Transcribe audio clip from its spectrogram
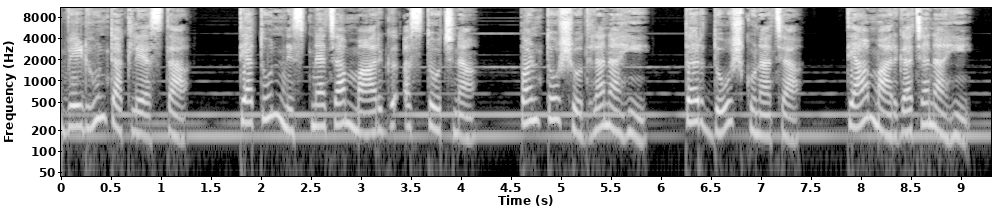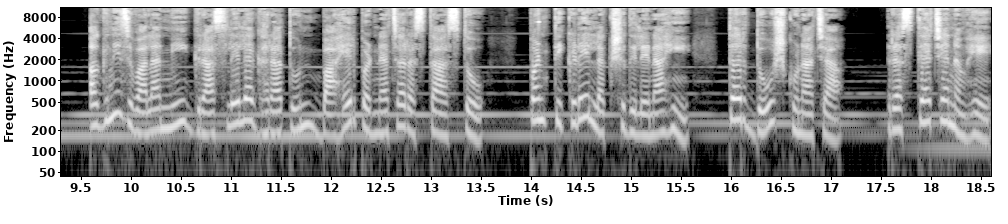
वेढून टाकले असता त्यातून निसटण्याचा मार्ग असतोच ना. पण तो शोधला नाही तर दोष कुणाचा? त्या मार्गाचा नाही. अग्निज्वालांनी ग्रासलेल्या घरातून बाहेर पडण्याचा रस्ता असतो पण तिकडे लक्ष दिले नाही तर दोष कुणाच्या रस्त्याच्या नव्हे.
